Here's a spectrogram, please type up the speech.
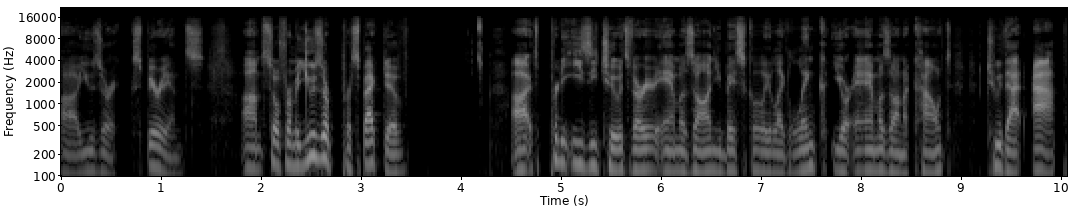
uh, user experience. Um, so from a user perspective, uh, it's pretty easy too. It's very Amazon. You basically like link your Amazon account to that app.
